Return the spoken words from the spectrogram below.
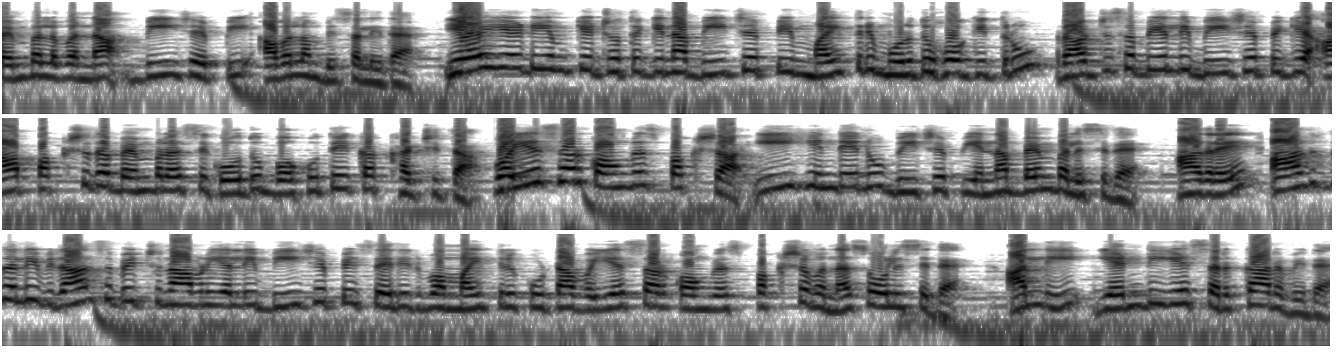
ಬೆಂಬಲವನ್ನ ಬಿಜೆಪಿ ಅವಲಂಬಿಸಲಿದೆ. ಎಐಎಡಿಎಂಕೆ ಜೊತೆಗಿನ ಬಿಜೆಪಿ ಮೈತ್ರಿ ಮುರಿದು ಹೋಗಿದ್ರು ರಾಜ್ಯಸಭೆಯಲ್ಲಿ ಬಿಜೆಪಿಗೆ ಆ ಪಕ್ಷದ ಬೆಂಬಲ ಸಿಗೋದು ಬಹುತೇಕ ಖಚಿತ. ವೈಎಸ್ಆರ್ ಕಾಂಗ್ರೆಸ್ ಪಕ್ಷ ಈ ಹಿಂದೆನೂ ಬಿಜೆಪಿಯನ್ನ ಬೆಂಬಲಿಸಿದೆ. ಆದರೆ ಆಂಧ್ರದಲ್ಲಿ ವಿಧಾನಸಭೆ ಚುನಾವಣೆಯಲ್ಲಿ ಬಿಜೆಪಿ ಸೇರಿರುವ ಮೈತ್ರಿಕೂಟ ವೈಎಸ್ಆರ್ ಕಾಂಗ್ರೆಸ್ ಪಕ್ಷವನ್ನ ಸೋಲಿಸಿದೆ. ಅಲ್ಲಿ ಎನ್ಡಿಎ ಸರ್ಕಾರವಿದೆ.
